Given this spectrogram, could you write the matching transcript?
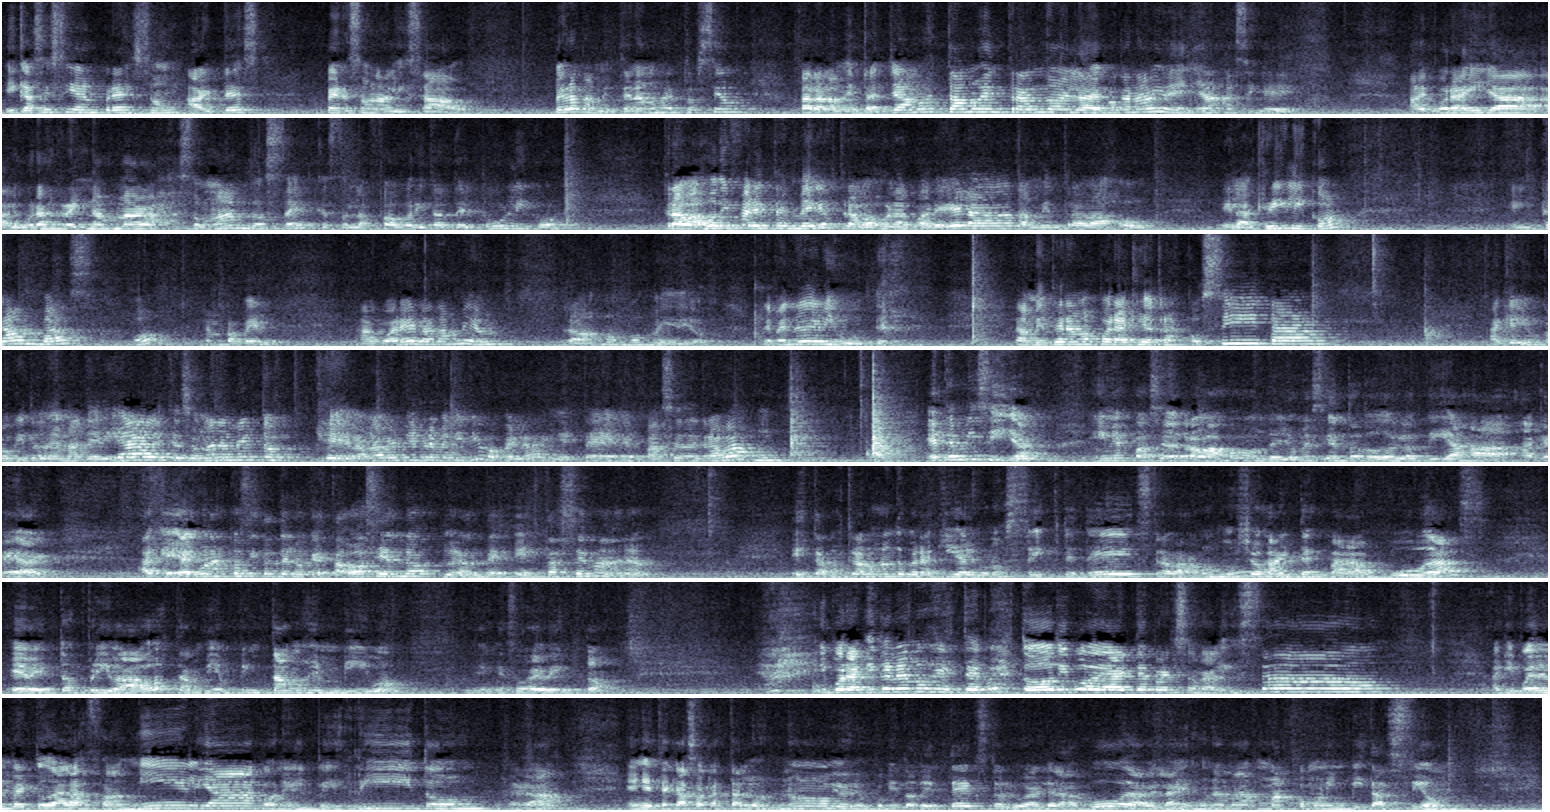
y casi siempre son artes personalizados. Pero también tenemos esta opción para la venta. Ya nos estamos entrando en la época navideña, así que hay por ahí ya algunas reinas magas asomándose, que son las favoritas del público. Trabajo diferentes medios, trabajo la acuarela, también trabajo el acrílico, en canvas o en papel acuarela también. Trabajo ambos medios, depende de mi mood. También tenemos por aquí otras cositas. Aquí hay un poquito de materiales que son elementos que van a ver bien repetitivos, ¿verdad? En este espacio de trabajo. Esta es mi silla y mi espacio de trabajo donde yo me siento todos los días a, a crear. Aquí hay algunas cositas de lo que he estado haciendo durante esta semana. Estamos trabajando por aquí algunos safety dates, trabajamos muchos artes para bodas, eventos privados, también pintamos en vivo en esos eventos. Y por aquí tenemos este, pues, todo tipo de arte personalizado. Aquí pueden ver toda la familia con el perrito, ¿verdad? En este caso acá están los novios y un poquito de texto en lugar de la boda, ¿verdad? Es una más, como una invitación.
